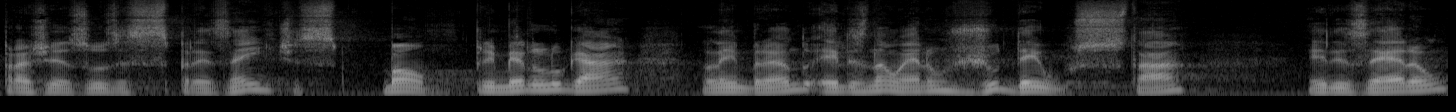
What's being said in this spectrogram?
para Jesus esses presentes? Bom, em primeiro lugar, lembrando, eles não eram judeus, tá? Eles eram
